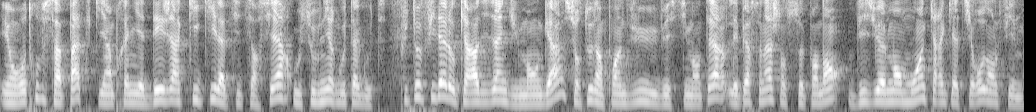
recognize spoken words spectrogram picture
Et on retrouve sa patte qui imprégnait déjà Kiki la petite sorcière ou Souvenir goutte à goutte. Plutôt fidèle au chara-design du manga, surtout d'un point de vue vestimentaire, les personnages sont cependant visuellement moins caricaturaux dans le film.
